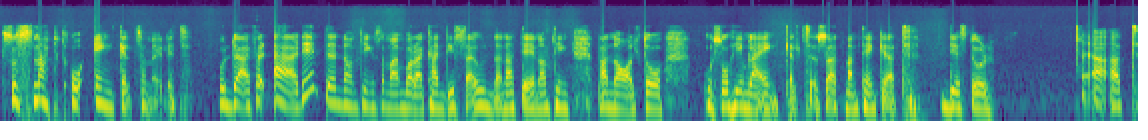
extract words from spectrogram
så snabbt och enkelt som möjligt. Och därför är det inte någonting som man bara kan dissa undan att det är någonting banalt och, och så himla enkelt så att man tänker att det står att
